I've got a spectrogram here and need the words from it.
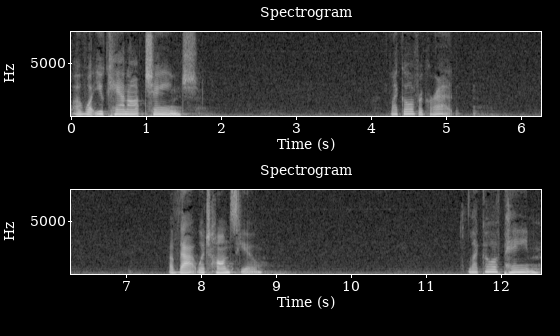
of what you cannot change. Let go of regret, of that which haunts you. Let go of pain.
